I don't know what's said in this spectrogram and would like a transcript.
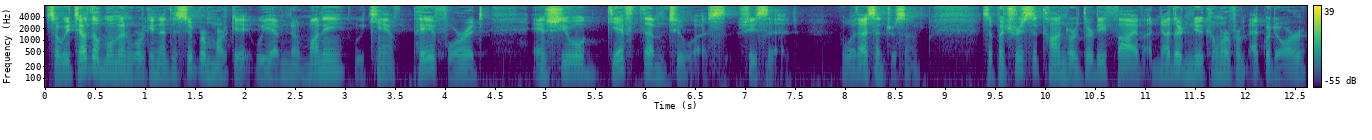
So we tell the woman working at the supermarket we have no money, we can't pay for it, and she will gift them to us, she said. Well, that's interesting. So Patricia Condor, 35, another newcomer from Ecuador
